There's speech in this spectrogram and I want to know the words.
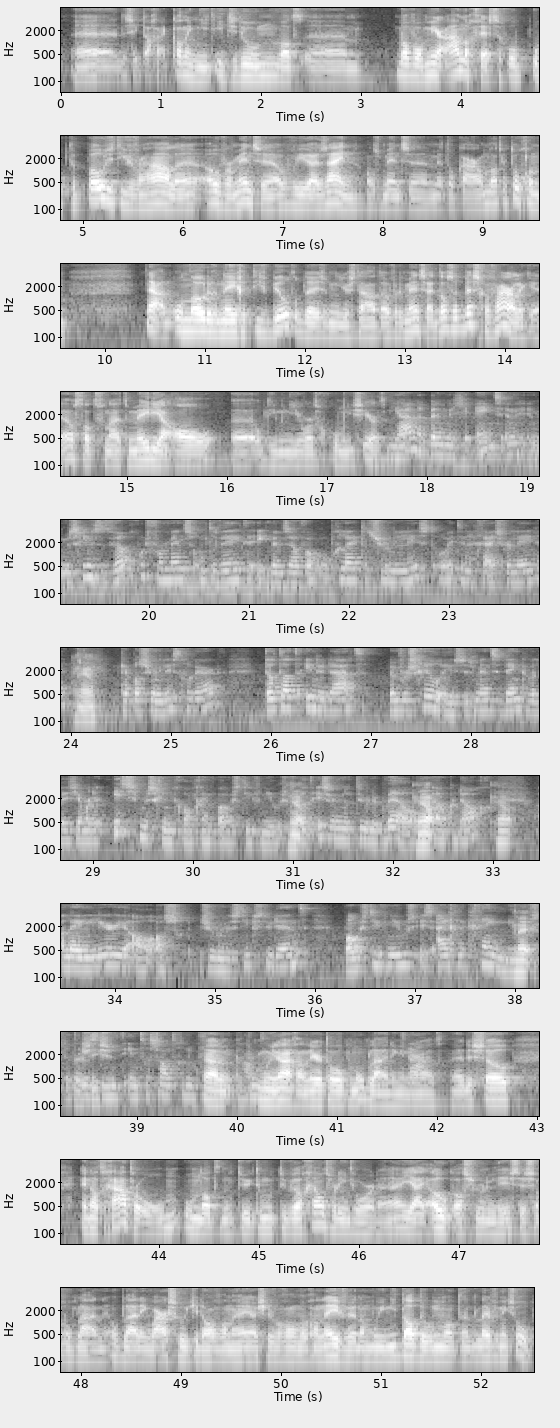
Dus ik dacht, kan ik niet iets doen wat, ehm, wat wat meer aandacht vestigt op, op de positieve verhalen over mensen, over wie wij zijn als mensen met elkaar. Omdat er toch een, ja, een onnodig negatief beeld op deze manier staat over de mensheid. Dat is best gevaarlijk hè? als dat vanuit de media al eh, op die manier wordt gecommuniceerd. Ja, dat ben ik met je eens. En misschien is het wel goed voor mensen om te weten. Ik ben zelf ook opgeleid als journalist, ooit in een grijs verleden. Ja, ik heb als journalist gewerkt, dat dat inderdaad een verschil is. Dus mensen denken wel eens, ja, maar er is misschien gewoon geen positief nieuws. Maar Ja. dat is er natuurlijk wel, Ja. elke dag. Ja. Alleen leer je al als journalistiek student, positief nieuws is eigenlijk geen nieuws. Nee, dat precies. is niet interessant genoeg voor ja de krant. moet je nagaan. Leert al op een opleiding inderdaad. Dus zo, en dat gaat erom, omdat het natuurlijk, er moet natuurlijk wel geld verdiend worden. Hè? Jij ook als journalist, dus zo'n opleiding, opleiding waarschuwt je dan van, hè, als je ervan wil gaan leven, dan moet je niet dat doen, want het levert niks op.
